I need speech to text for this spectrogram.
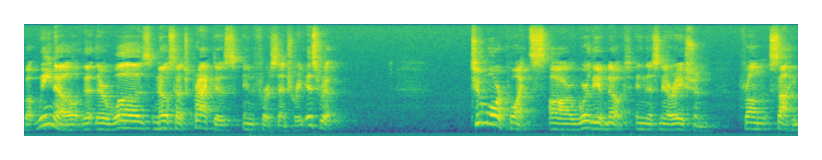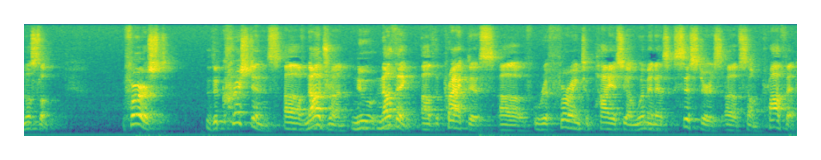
but we know that there was no such practice in first century Israel. Two more points are worthy of note in this narration from Sahih Muslim. First, the Christians of Najran knew nothing of the practice of referring to pious young women as sisters of some prophet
